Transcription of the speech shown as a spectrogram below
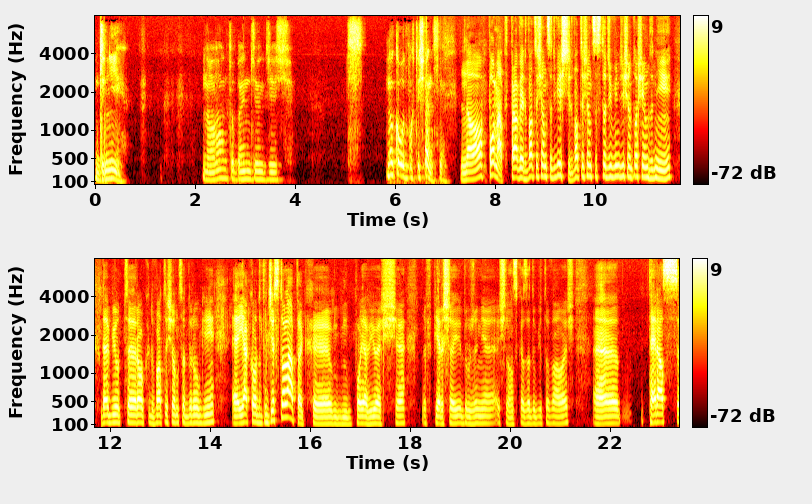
Dni. No, to będzie gdzieś. No, około 2000. No, ponad, prawie 2200, 2198 dni. Debiut e, rok 2002. E, Jako dwudziestolatek e, pojawiłeś się w pierwszej drużynie Śląska, zadebiutowałeś. Teraz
